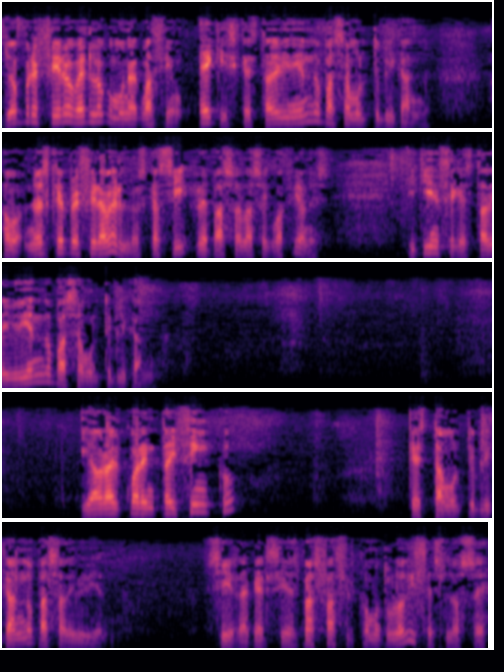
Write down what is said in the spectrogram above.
Yo prefiero verlo como una ecuación. X que está dividiendo pasa multiplicando. Vamos, no es que prefiera verlo, es que así repaso las ecuaciones. Y 15 que está dividiendo pasa multiplicando. Y ahora el 45 que está multiplicando pasa dividiendo. Sí, Raquel, si es más fácil como tú lo dices, lo sé.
